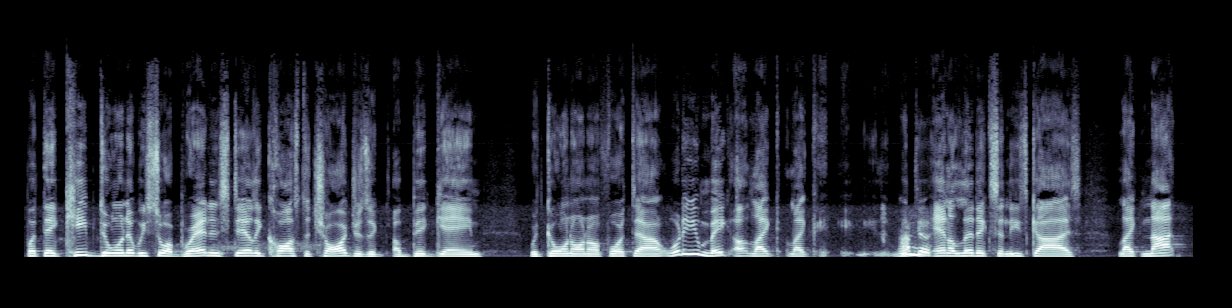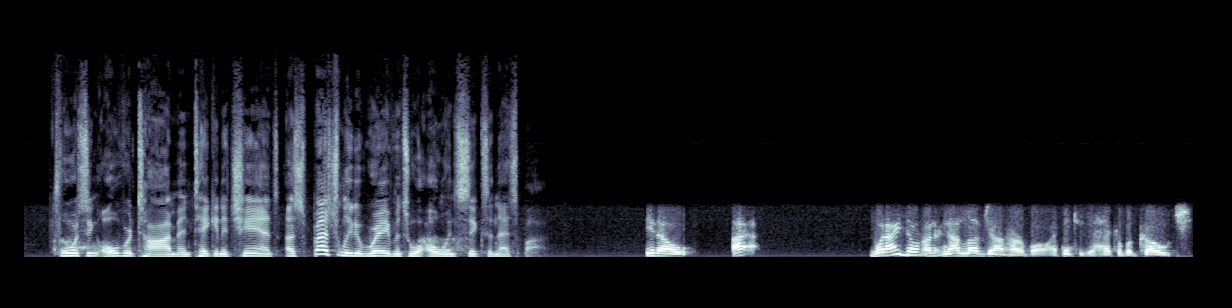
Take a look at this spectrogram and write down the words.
but they keep doing it. We saw Brandon Staley cost the Chargers a, a big game with going on on fourth down. What do you make uh, like like with I'm the just- analytics and these guys like not forcing overtime and taking a chance, especially the Ravens who are 0 6 in that spot? you know, I what I don't under, and I love John Harbaugh. I think he's a heck of a coach.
